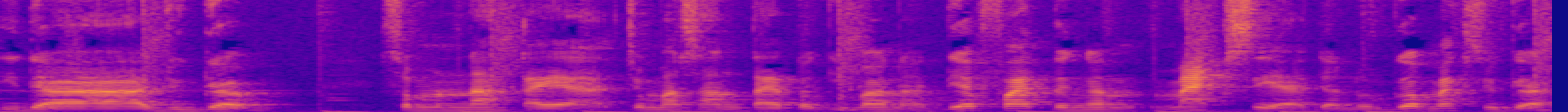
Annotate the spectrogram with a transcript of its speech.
tidak juga semenah kayak cuma santai atau gimana dia fight dengan Max ya dan menurut gue Max juga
